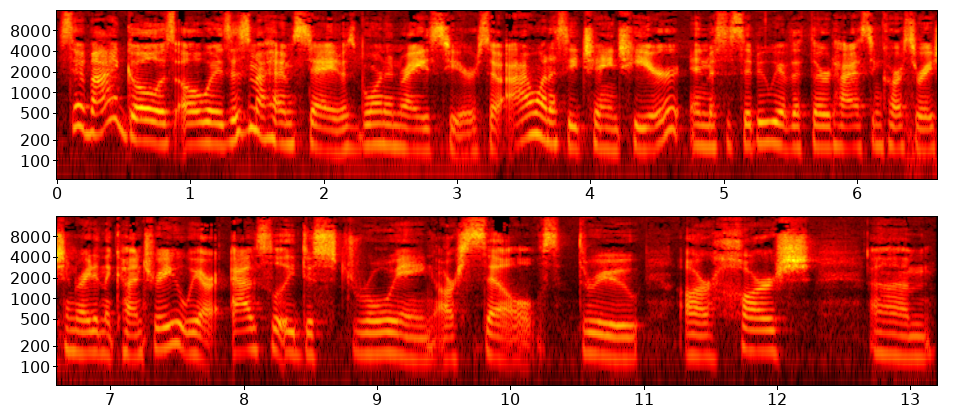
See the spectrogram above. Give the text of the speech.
So my goal is always this is my home state. I was born and raised here. So I want to see change here in Mississippi. We have the third highest incarceration rate in the country. We are absolutely destroying ourselves through our harsh um,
